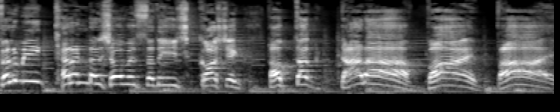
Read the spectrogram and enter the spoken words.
फिल्मी कैलेंडर शो में सतीश कौशिक तब तक tata bye bye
